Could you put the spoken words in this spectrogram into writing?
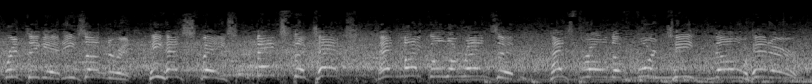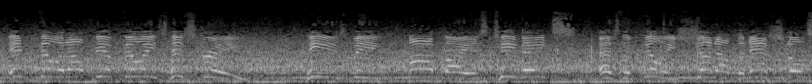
sprinting in, he's under it. He has space, makes the catch, and Michael Lorenzen has thrown the 14th no hitter in Philadelphia Phillies history. He is being mobbed by his teammates as the Phillies shut out the Nationals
